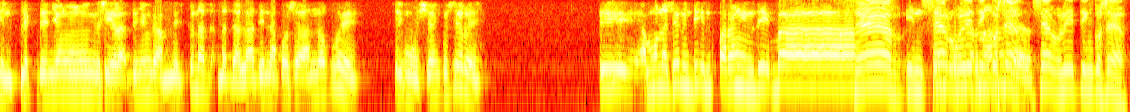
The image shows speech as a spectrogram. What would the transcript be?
inflict din yung nasira din yung gamit ko, nad- nadala din ako sa ano ko eh, sa emotion ko, sir eh. Si, amo na sir, hindi, parang hindi ba... Sir, sir, ulitin ko, sir. Sir, ulitin ko, sir.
